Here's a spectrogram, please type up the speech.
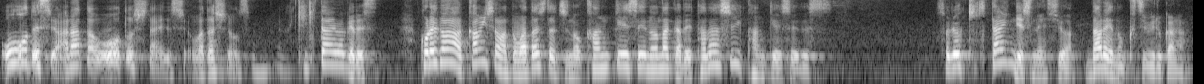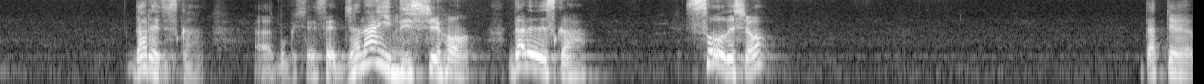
王ですよ。あなたを王としたいですよ。私を聞きたいわけです。これが神様と私たちの関係性の中で正しい関係性です。それを聞きたいんですね。主は。誰の唇から。誰ですか？あ牧師先生。じゃないんですよ。誰ですか？そうでしょ？だって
